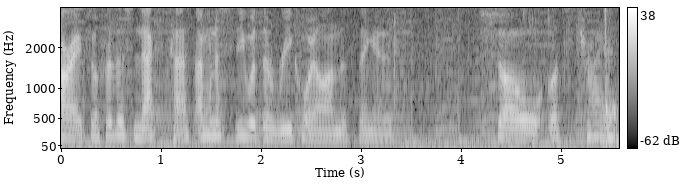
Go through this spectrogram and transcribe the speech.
All right, so for this next test, I'm gonna see what the recoil on this thing is. So let's try it.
